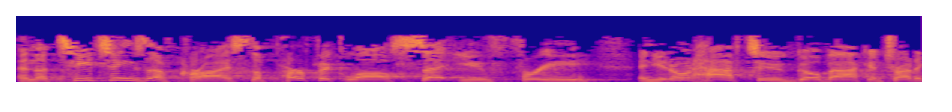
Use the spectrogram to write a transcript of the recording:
And the teachings of Christ, the perfect law set you free, and you don't have to go back and try to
